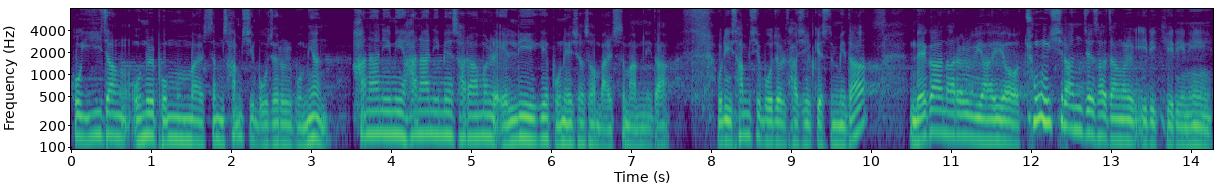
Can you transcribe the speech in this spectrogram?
그 2장 오늘 본문 말씀 35절을 보면 하나님이 하나님의 사람을 엘리에게 보내셔서 말씀합니다. 우리 35절 다시 읽겠습니다. 내가 나를 위하여 충실한 제사장을 일으키리니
